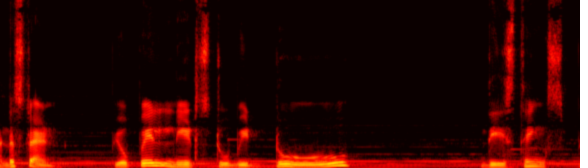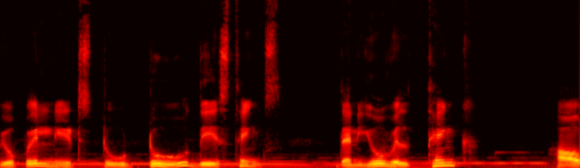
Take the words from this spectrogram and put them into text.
Understand pupil needs to be do these things. Pupil needs to do these things. Then you will think how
